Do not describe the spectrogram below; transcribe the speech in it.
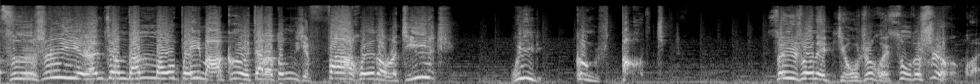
此时已然将南毛北马各家的东西发挥到了极致，威力更是大的惊人。虽说那九只鬼速度是很快，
